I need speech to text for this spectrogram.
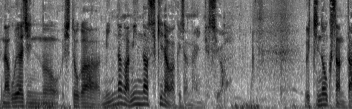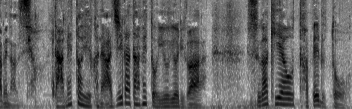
名古屋人の人がみんながみんな好きなわけじゃないんですよ。うちの奥さんダメなんですよ。ダメというかね、味がダメというよりは、スガキ屋を食べると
